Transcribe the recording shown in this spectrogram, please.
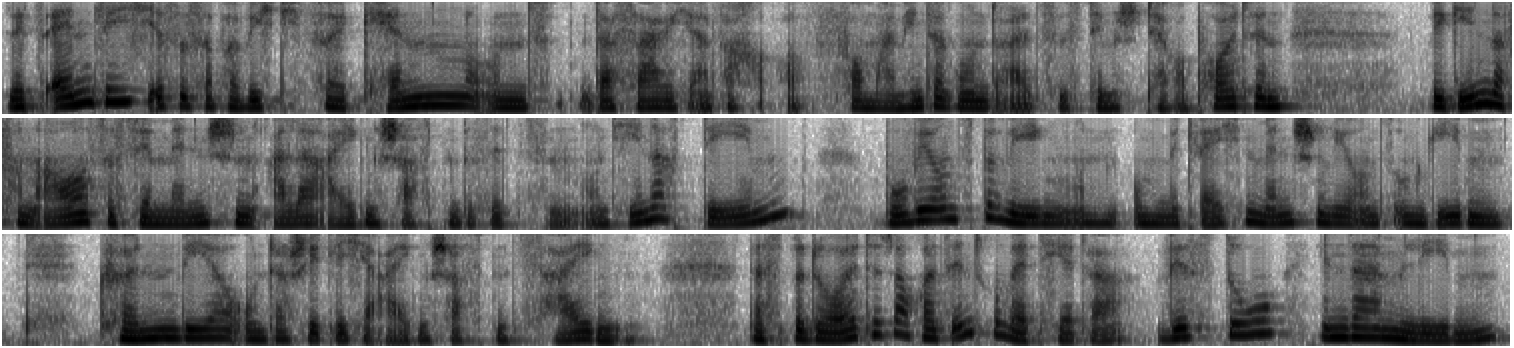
Letztendlich ist es aber wichtig zu erkennen, und das sage ich einfach vor meinem Hintergrund als systemische Therapeutin, wir gehen davon aus, dass wir Menschen alle Eigenschaften besitzen. Und je nachdem, wo wir uns bewegen und um mit welchen Menschen wir uns umgeben, können wir unterschiedliche Eigenschaften zeigen. Das bedeutet, auch als Introvertierter wirst du in deinem Leben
